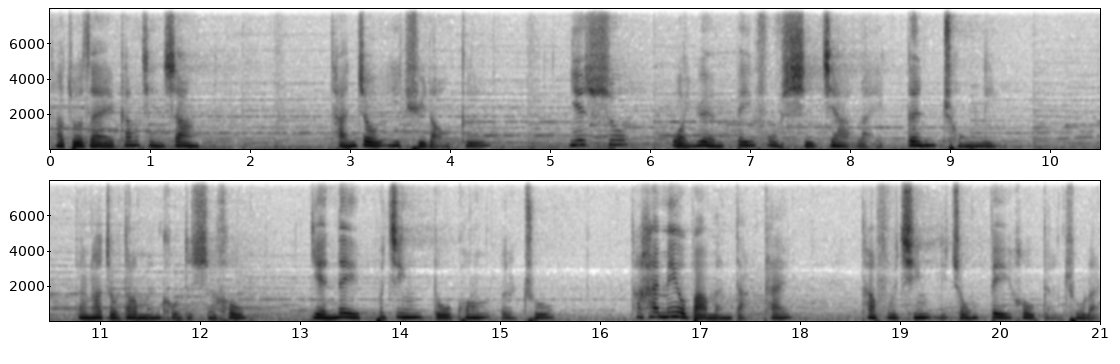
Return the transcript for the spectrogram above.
他坐在钢琴上，弹奏一曲老歌：“耶稣，我愿背负十架来跟从你。”当他走到门口的时候，眼泪不禁夺眶而出。他还没有把门打开，他父亲已从背后赶出来。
